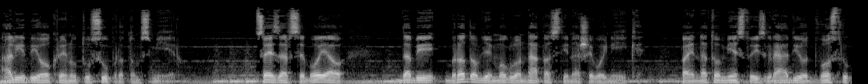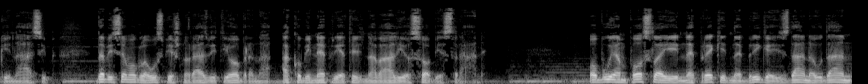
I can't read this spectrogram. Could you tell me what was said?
ali je bio okrenut u suprotnom smjeru. Cezar se bojao da bi brodovlje moglo napasti naše vojnike, pa je na tom mjestu izgradio dvostruki nasip da bi se mogla uspješno razviti obrana ako bi neprijatelj navalio s obje strane. Obujam posla i neprekidne brige iz dana u dan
